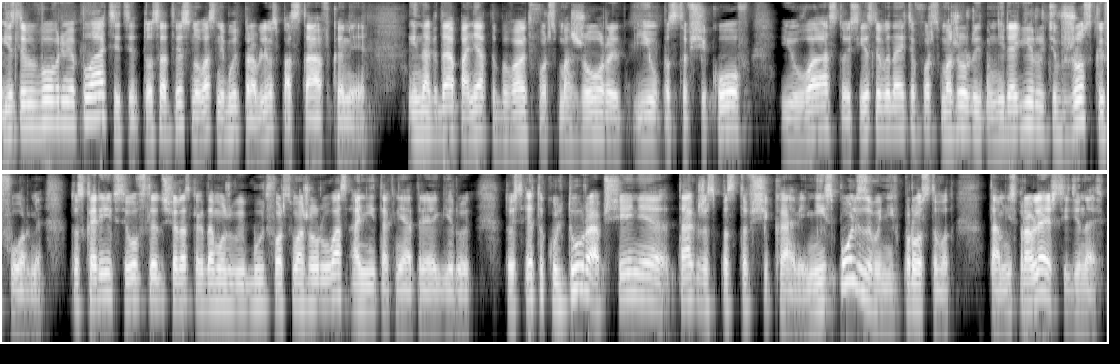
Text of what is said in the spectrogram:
Если вы вовремя платите, то, соответственно, у вас не будет проблем с поставками. Иногда, понятно, бывают форс-мажоры и у поставщиков, и у вас. То есть, если вы на эти форс-мажоры не реагируете в жесткой форме, то, скорее всего, в следующий раз, когда, может быть, будет форс-мажор у вас, они так не отреагируют. То есть, это культура общения также с поставщиками. Не использование их просто вот там не справляешься, иди нафиг.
